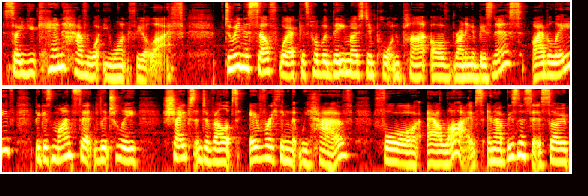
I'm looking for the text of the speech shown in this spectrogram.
so you can have what you want for your life doing the self work is probably the most important part of running a business, I believe, because mindset literally shapes and develops everything that we have for our lives and our businesses. So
